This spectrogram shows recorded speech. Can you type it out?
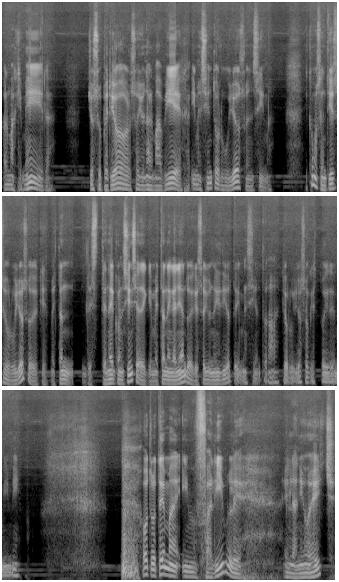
Alma gemela, yo superior, soy un alma vieja y me siento orgulloso encima. Es como sentirse orgulloso de que me están, tener conciencia de que me están engañando, de que soy un idiota y me siento, ay, qué orgulloso que estoy de mí mismo. Otro tema infalible en la New Age,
